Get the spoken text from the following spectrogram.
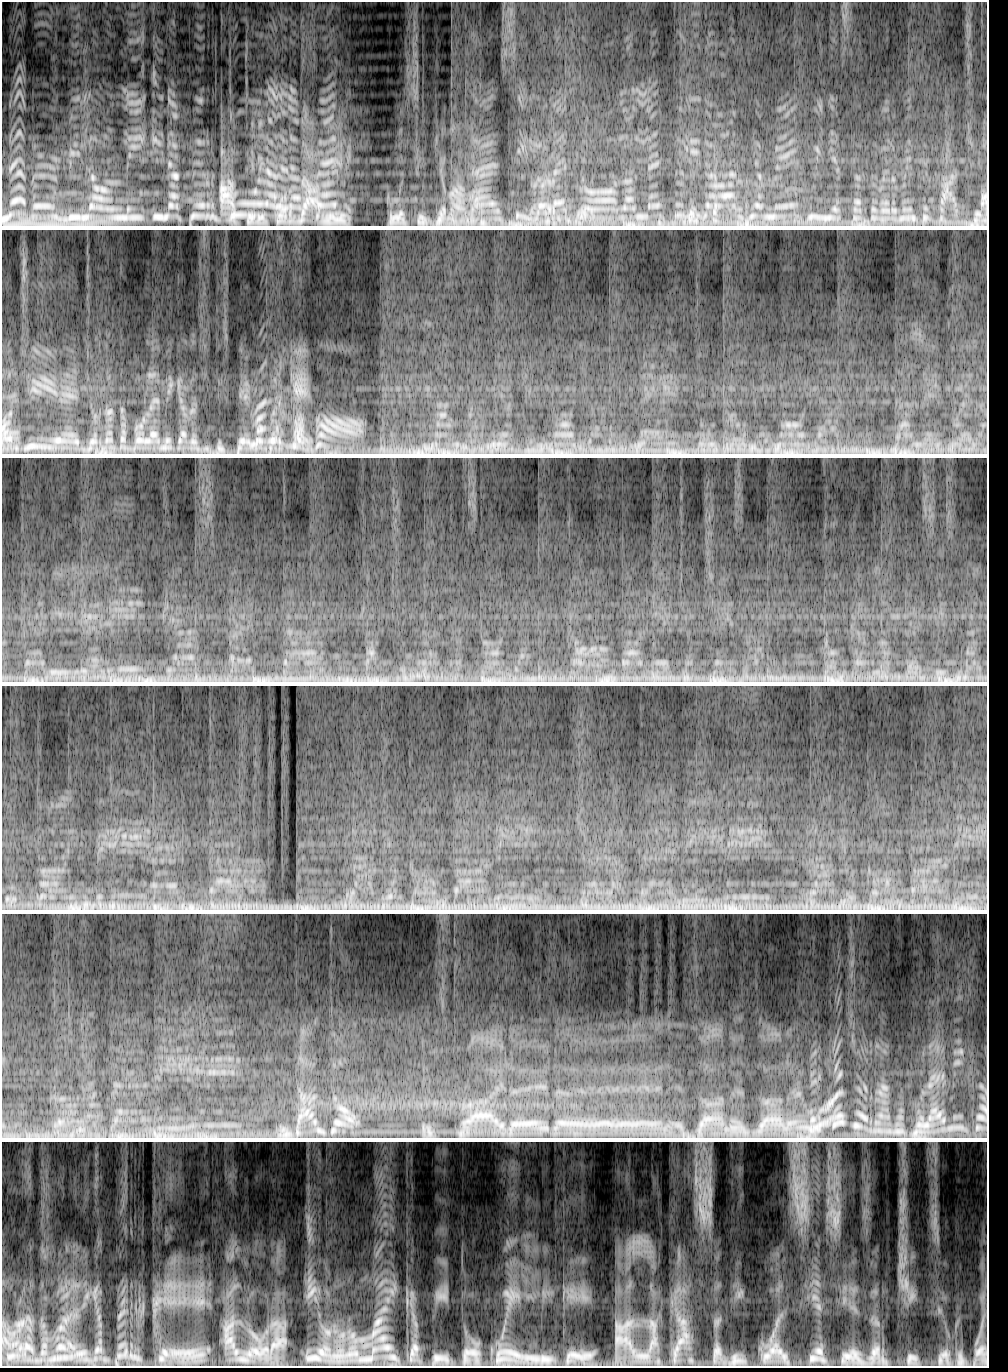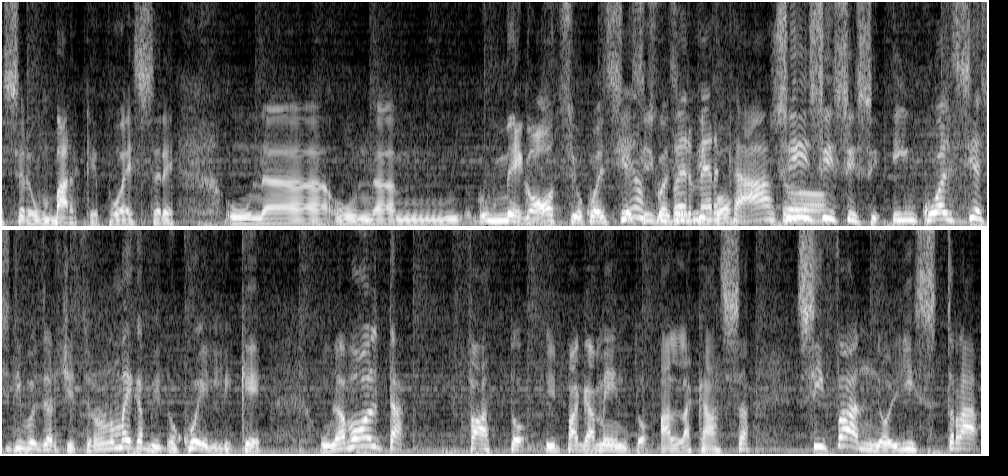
Never Be Lonely in apertura Ah, ti della ricordavi come si chiamava? Eh sì, l'ho letto, l'ho letto lì davanti a me, quindi è stato veramente facile. Oggi è giornata polemica, adesso ti spiego Ma perché. no! Mamma mia che noia, metto un promemoria Dalle due la famiglia è lì che aspetta Faccio un'altra storia, company è già accesa Con Carlotta e Sisma tutto in diretta Radio Company, c'è la family Radio Company, con la family Intanto It's Friday then, it's on, it's on and Perché giornata polemica Giornata oggi? polemica perché allora io non ho mai capito quelli che alla cassa di qualsiasi esercizio, che può essere un bar, che può essere una- una, um, un negozio, qualsiasi, Sì, un qualsiasi supermercato. tipo. Sì, sì, sì, sì, in qualsiasi tipo di esercizio. Non ho mai capito quelli che una volta fatto il pagamento alla cassa si fanno gli stra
